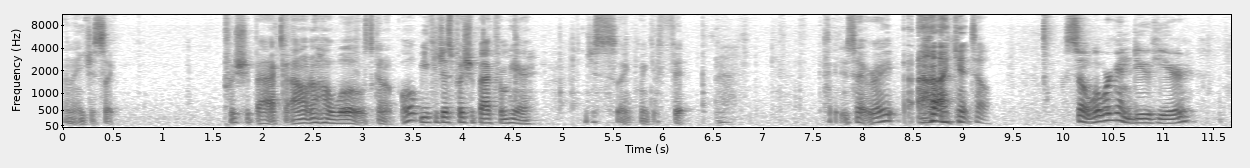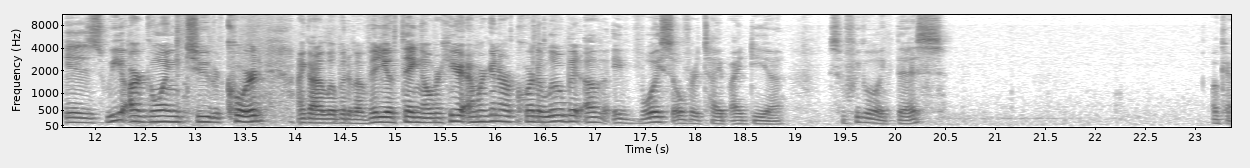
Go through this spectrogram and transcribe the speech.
And then just like push it back. I don't know how well it's gonna, oh, you could just push it back from here. Just like make it fit. Is that right? I can't tell. So what we're gonna do here is we are going to record, I got a little bit of a video thing over here, and we're gonna record a little bit of a voiceover type idea. So if we go like this, okay.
